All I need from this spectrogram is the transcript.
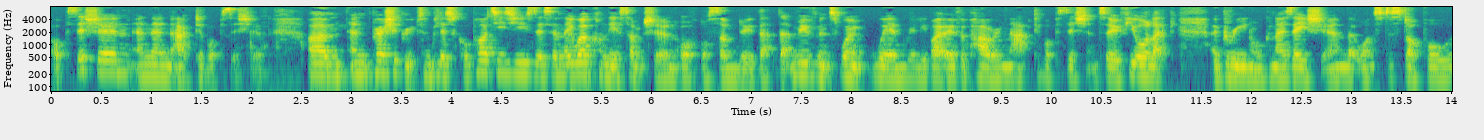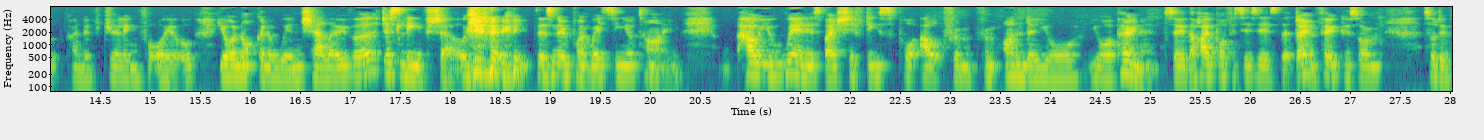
opposition, and then active opposition. Um, and pressure groups and political parties use this, and they work on the assumption, or, or some do, that, that movements won't win really by overpowering the active opposition. So if you're like a green organization that wants to stop all kind of drilling for oil, you're not going to win Shell over. Just leave Shell. You know, there's no point wasting your time. How you win is by shifting support out from from under your your opponent. So the hypothesis is that don't focus on sort of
